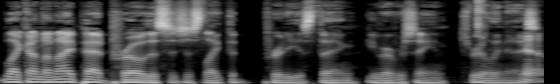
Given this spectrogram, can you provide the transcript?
like on an iPad Pro, this is just like the prettiest thing you've ever seen. It's really nice. Yeah.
